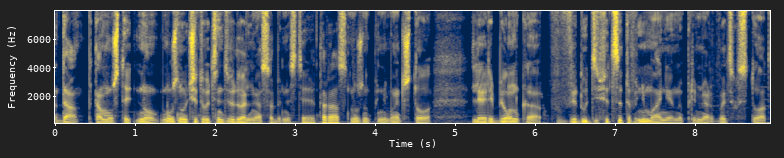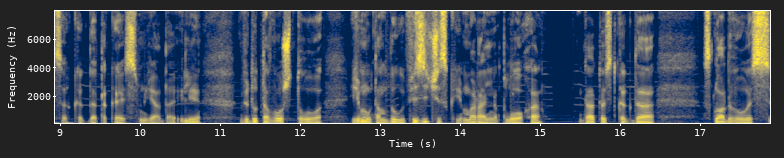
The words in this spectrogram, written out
Да, потому что ну, нужно учитывать индивидуальные особенности, это раз. Нужно понимать, что для ребенка ввиду дефицита внимания, например, в этих ситуациях, когда такая семья, да, или ввиду того, что ему там было физически и морально плохо, да, то есть когда складывалась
